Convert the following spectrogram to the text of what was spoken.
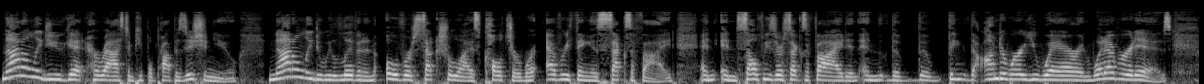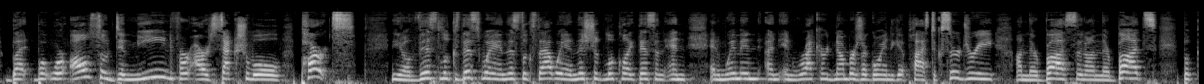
Not only do you get harassed and people proposition you, not only do we live in an over sexualized culture where everything is sexified and and selfies are sexified and and the the thing the underwear you wear and whatever it is, but but we're also demeaned for our sexual parts you know, this looks this way and this looks that way and this should look like this. And, and, and women in, in record numbers are going to get plastic surgery on their busts and on their butts, but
